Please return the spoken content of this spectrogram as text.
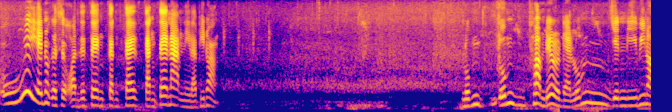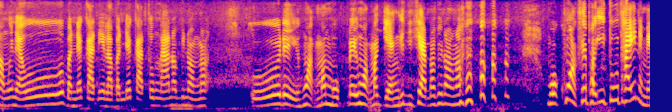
โอ้ยยายนุ่นก็สะอ่อนแต่แต่งตั้งแต่ตั้งแต่น้ำนี่แหละพี่น้องล้มล้มพร้อมเด้อเนี่ยลมเย็นดีพี่น้องเมื่อเนี่ยโอ้บรรยากาศนี่แหละบรรยากาศตรงนั้นเนาะพี่น้องเนาะโอ้ได้หวกมาหมกได้หวกมาแกงคือที่แซ่บเนาะพี่น้องเนาะหมกหวกใส่ผักอีตูไทยเนี่แหม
